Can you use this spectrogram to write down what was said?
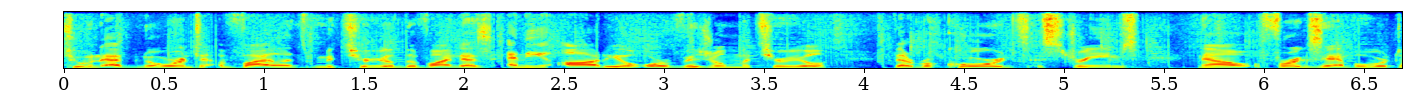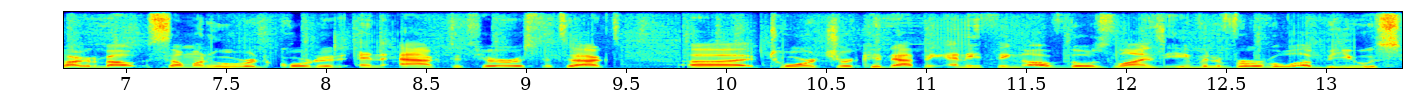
to an abhorrent, violent material defined as any audio or visual material that records, streams. Now, for example, we're talking about someone who recorded an act, a terrorist attack, uh, torture, kidnapping, anything of those lines, even verbal abuse.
